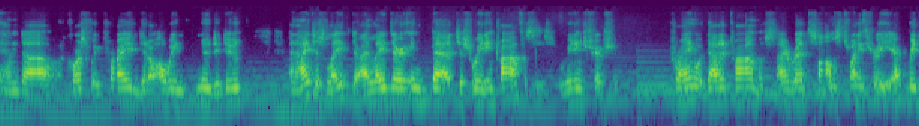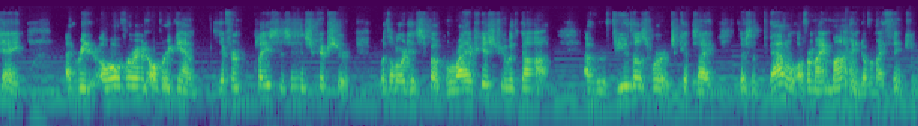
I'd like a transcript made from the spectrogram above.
and uh, of course we prayed and did all we knew to do. And I just laid there. I laid there in bed, just reading prophecies, reading scripture, praying what God had promised. I read Psalms 23 every day. I'd read it over and over again different places in Scripture where the Lord had spoken, where I have history with God. I would review those words because I there's a battle over my mind, over my thinking.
